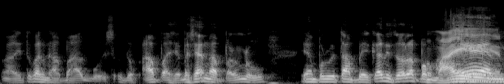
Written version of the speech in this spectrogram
Nah itu kan nggak bagus. Untuk apa sih? Saya nggak perlu. Yang perlu ditampilkan itu adalah pemain, Pemain.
